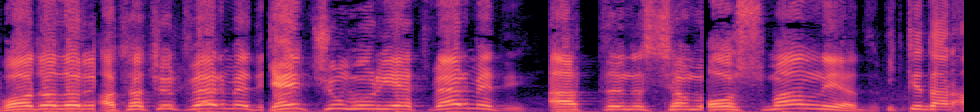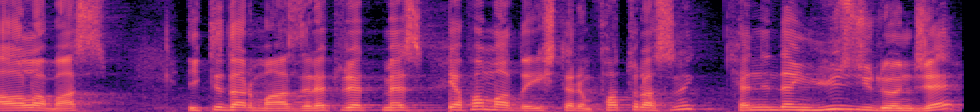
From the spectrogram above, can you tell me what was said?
Bu adaları Atatürk vermedi. Genç Cumhuriyet vermedi. Attığınız çamur Osmanlı'yadır. İktidar ağlamaz. İktidar mazeret üretmez. Yapamadığı işlerin faturasını kendinden 100 yıl önce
